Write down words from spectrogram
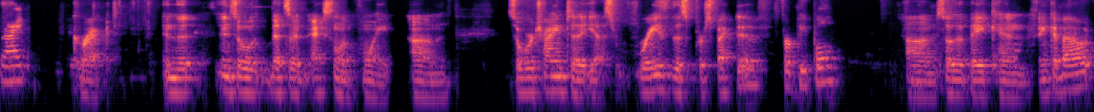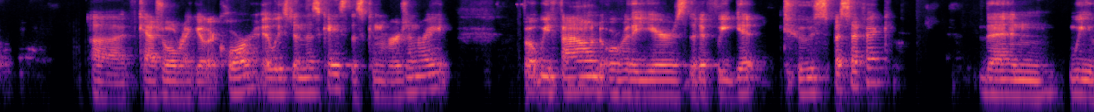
right? Correct. And the, and so that's an excellent point. Um, so we're trying to, yes, raise this perspective for people um, so that they can think about uh, casual, regular core, at least in this case, this conversion rate. But we found over the years that if we get too specific, then we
